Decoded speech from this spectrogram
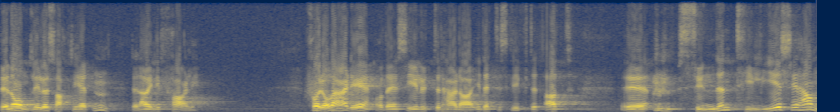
Den åndelige løsaktigheten den er veldig farlig. Forholdet er det, og det sier Luther her da i dette skriftet, at eh, synden tilgir, sier han,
